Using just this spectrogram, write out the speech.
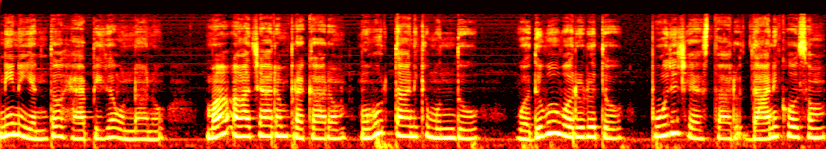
నేను ఎంతో హ్యాపీగా ఉన్నాను. మా ఆచారం ప్రకారం ముహూర్తానికి ముందు వధువు వరుడితో పూజ చేస్తారు. దానికోసం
